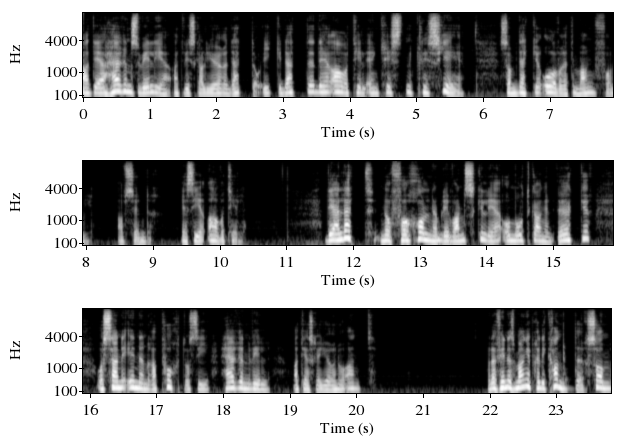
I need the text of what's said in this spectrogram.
at det er Herrens vilje at vi skal gjøre dette og ikke dette, det er av og til en kristen klisjé som dekker over et mangfold av synder. Jeg sier av og til. Det er lett når forholdene blir vanskelige og motgangen øker, å sende inn en rapport og si Herren vil at jeg skal gjøre noe annet. Og Det finnes mange predikanter som,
